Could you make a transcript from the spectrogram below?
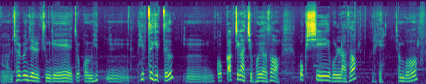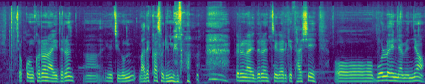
어, 철분제를 준 게 조금 히, 음, 히뜩히뜩, 음, 꼭 깍지같이 보여서 혹시 몰라서 이렇게 전부 조금 그런 아이들은 어, 이거 지금 마데카솔입니다. 그런 아이들은 제가 이렇게 다시 어, 뭘로 했냐면요,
